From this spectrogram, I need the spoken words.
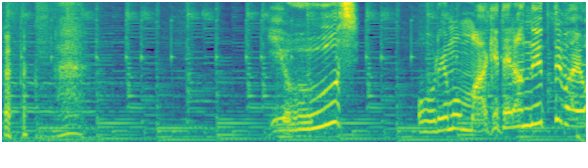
よーし。俺も負けてらんねえってばよ。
